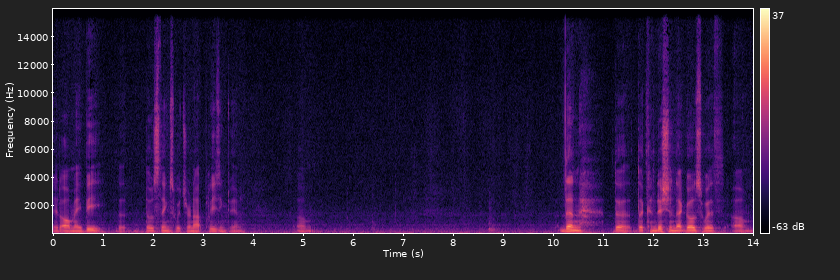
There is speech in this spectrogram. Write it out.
it all may be, the, those things which are not pleasing to Him. Um, then the the condition that goes with um,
